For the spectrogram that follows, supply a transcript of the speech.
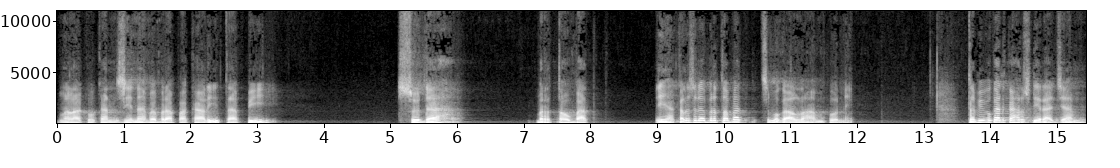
melakukan zina beberapa kali tapi sudah bertobat. Iya, kalau sudah bertobat, semoga Allah ampuni. Tapi bukankah harus dirajam?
